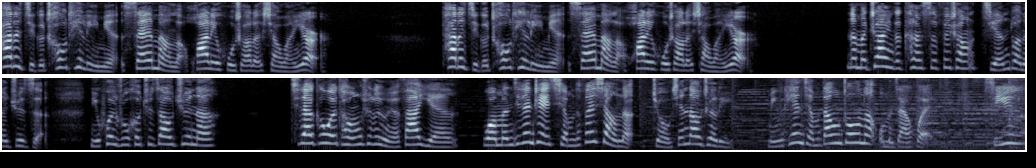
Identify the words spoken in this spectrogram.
他的几个抽屉里面塞满了花里胡哨的小玩意儿。他的几个抽屉里面塞满了花里胡哨的小玩意儿。那么，这样一个看似非常简短的句子，你会如何去造句呢？期待各位同学的踊跃发言。我们今天这一期我们的分享呢，就先到这里。明天节目当中呢，我们再会，See you。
